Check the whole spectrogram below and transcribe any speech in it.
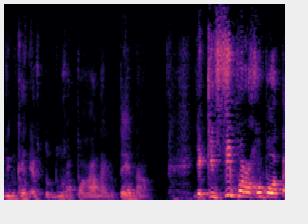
він, звісно, дуже погана людина. Як і всі порохоботи.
